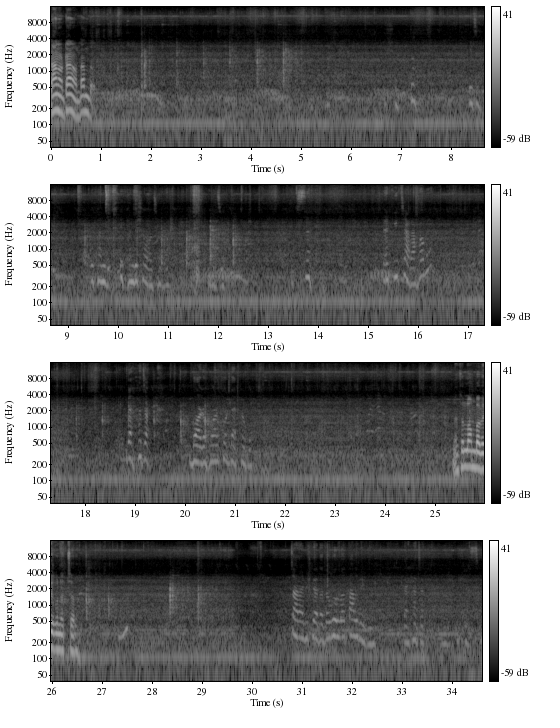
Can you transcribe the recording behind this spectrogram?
টানো টানো, টান দাও। এখান এখান দিয়ে সহজ হবে কি চারা হবে? দেখা যাক বড় হওয়ার পর দেখাবো লম্বা বেগুনের চারা চারা বিক্রেতা তো বলল, তাল বেগুন। দেখা যাক ঠিক আছে।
